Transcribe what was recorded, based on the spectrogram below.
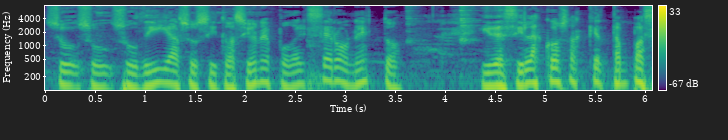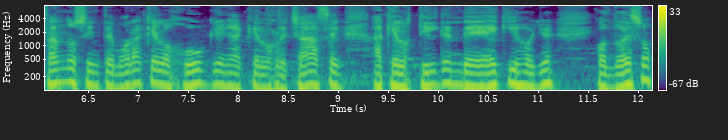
su, su, su día, sus situaciones, poder ser honestos y decir las cosas que están pasando sin temor a que los juzguen, a que los rechacen, a que los tilden de X o Y. Cuando eso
